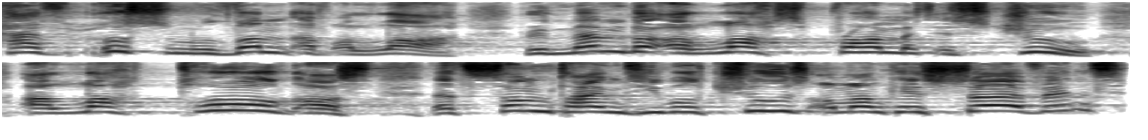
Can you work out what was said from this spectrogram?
Have husnul dhan of Allah. Remember Allah's promise is true. Allah told us that sometimes He will choose among His servants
